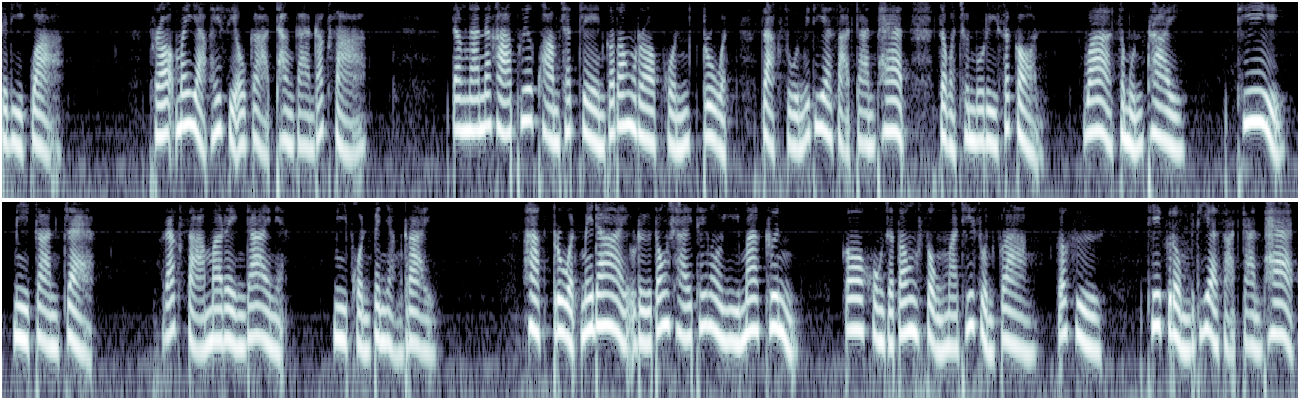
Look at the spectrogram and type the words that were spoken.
จะดีกว่า เพราะไม่อยากให้เสียโอกาสทางการรักษา ดังนั้นนะคะ เพื่อความชัดเจนก็ต้องรอผลตรวจจากศูนย์วิทยาศาสตร์การแพทย์จังหวัดชนบุรีซะก่อน ว่าสมุนไพร ที่มีการแจก รักษามะเร็งได้เนี่ย มีผลเป็นอย่างไร หากตรวจไม่ได้หรือต้องใช้เทคโนโลยีมากขึ้น ก็คงจะต้องส่งมาที่ส่วนกลางก็คือ ที่กรมวิทยาศาสตร์การแพทย์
